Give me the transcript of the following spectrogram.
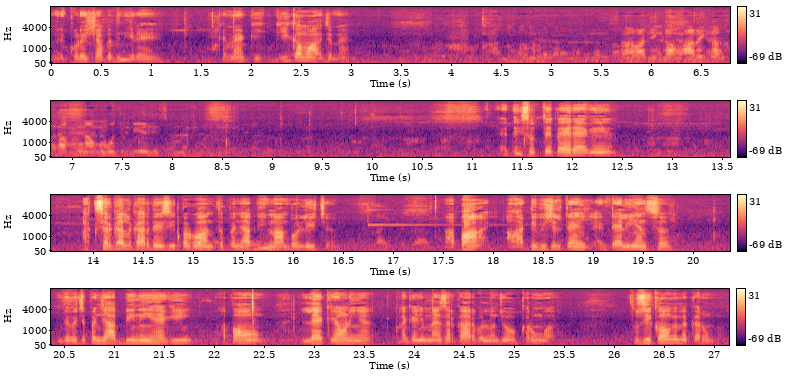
ਮੇਰੇ ਕੋਲੇ ਸ਼ਬਦ ਨਹੀਂ ਰਹੇ। ਕਿ ਮੈਂ ਕੀ ਕੀ ਕਹਾਂ ਅੱਜ ਮੈਂ? ਸਾਰਾ ਜੀ। ਸੁੱਤੇ ਪਏ ਰਹਿ ਗਏ ਅਕਸਰ ਗੱਲ ਕਰਦੇ ਸੀ ਭਗਵੰਤ ਪੰਜਾਬੀ ਮਾਂ ਬੋਲੀ ਚ। ਆਪਾਂ ਆਰਟੀਫੀਸ਼ੀਅਲ ਇੰਟੈਲੀਜੈਂਸ ਦੇ ਵਿੱਚ ਪੰਜਾਬੀ ਨਹੀਂ ਹੈਗੀ ਆਪਾਂ ਉਹ ਲੈ ਕੇ ਆਉਣੀ ਹੈ। ਮੈਂ ਕਿਹਾ ਜੀ ਮੈਂ ਸਰਕਾਰ ਵੱਲੋਂ ਜੋ ਕਰੂੰਗਾ ਤੁਸੀਂ ਕਹੋਗੇ ਮੈਂ ਕਰੂੰਗਾ।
